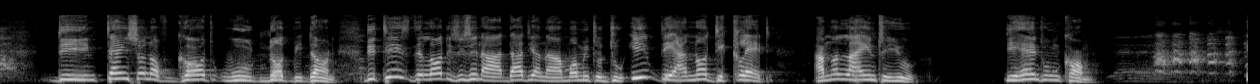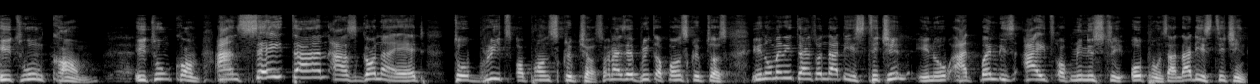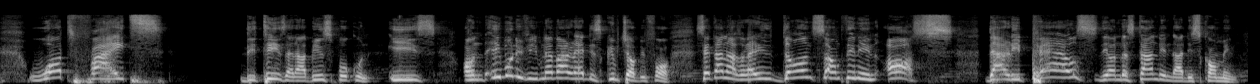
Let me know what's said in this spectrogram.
the intention of God would not be done. The things the Lord is using our daddy and our mommy to do, if they are not declared, I'm not lying to you, the end won't come. It won't come. It won't come. And Satan has gone ahead to breathe upon scriptures. When I say breathe upon scriptures, you know, many times when that is teaching, you know, at when this height of ministry opens and that is teaching, what fights the things that are being spoken is on, even if you've never read the scripture before, Satan has already done something in us that repels the understanding that is coming.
